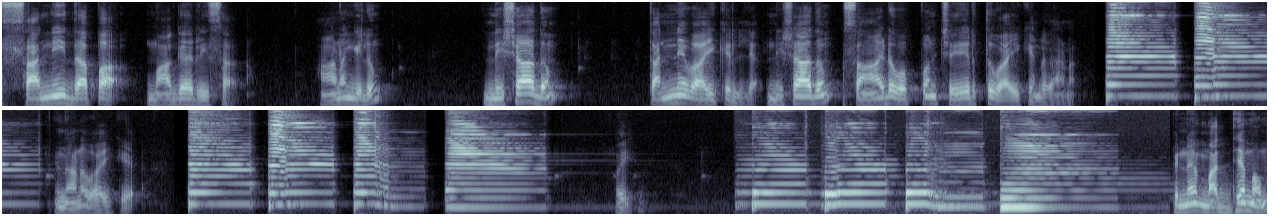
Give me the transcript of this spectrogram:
സനിദപ മകരിസ ആണെങ്കിലും നിഷാദം തന്നെ വായിക്കലില്ല. നിഷാദം സായുടെ ഒപ്പം ചേർത്ത് വായിക്കേണ്ടതാണ്. എന്നാണ് വായിക്കുക. പിന്നെ മധ്യമം.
